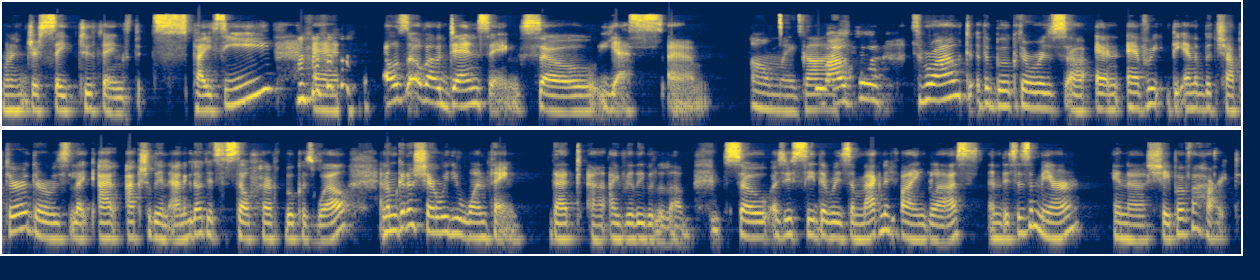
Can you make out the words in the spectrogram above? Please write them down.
I'm going to just say two things. It's spicy and also about dancing. So, yes, um, Oh my god! Throughout the throughout the book, there was uh, and every the end of the chapter there was like a, actually an anecdote. It's a self help book as well, and I'm going to share with you one thing that uh, I really really love. So as you see, there is a magnifying glass, and this is a mirror in a shape of a heart.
